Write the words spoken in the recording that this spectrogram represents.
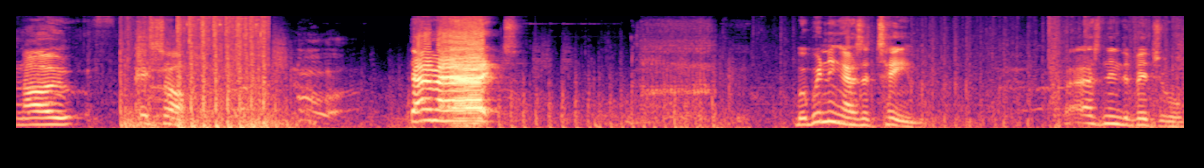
No. Piss off. Damn it! We're winning as a team. But as an individual,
